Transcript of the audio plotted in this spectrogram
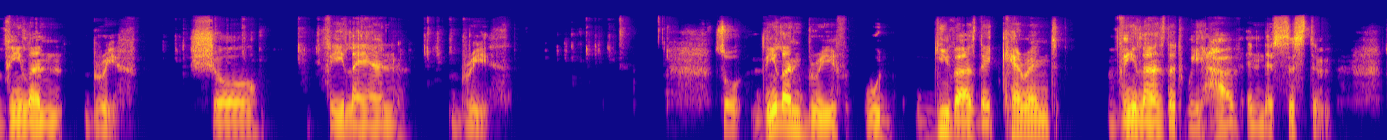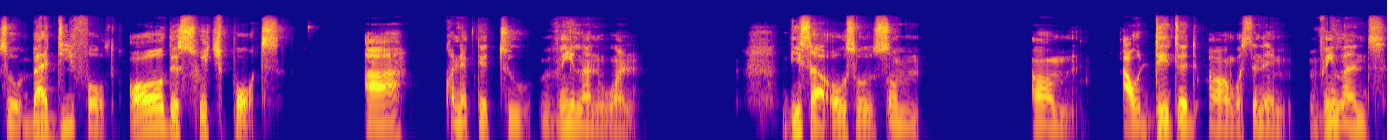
VLAN brief, show VLAN brief. So VLAN brief would give us the current VLANs that we have in the system. So by default, all the switch ports are connected to VLAN 1. These are also some um, outdated, uh, what's the name, VLANs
